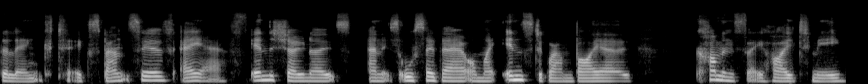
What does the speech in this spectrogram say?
the link to Expansive AF in the show notes. And it's also there on my Instagram bio. Come and say hi to me.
